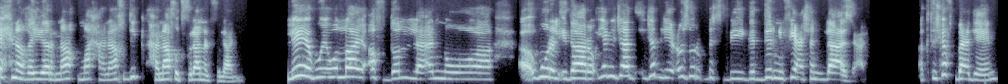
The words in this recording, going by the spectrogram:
إحنا غيرنا ما حناخدك حناخد فلان الفلاني. ليه يا أبوي؟ والله أفضل لأنه أمور الإدارة يعني جاب جاب لي عذر بس بيقدرني فيه عشان لا أزعل. اكتشفت بعدين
